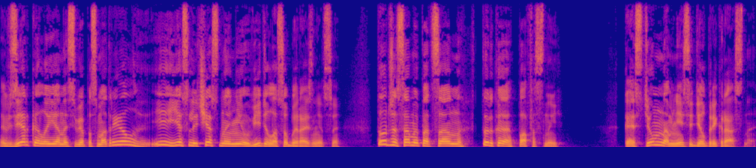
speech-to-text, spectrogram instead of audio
В зеркало я на себя посмотрел и, если честно, не увидел особой разницы – тот же самый пацан, только пафосный. Костюм на мне сидел прекрасно.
